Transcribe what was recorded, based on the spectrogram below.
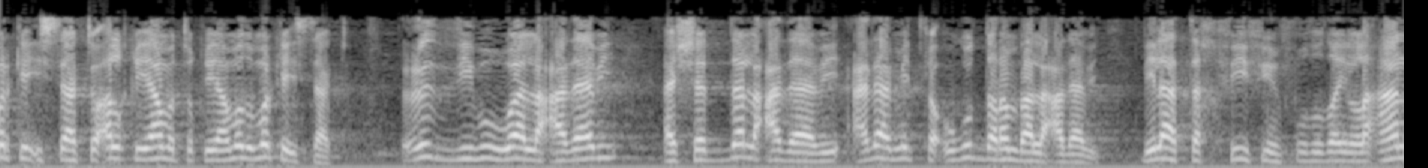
markay istaagto alqiyaamatu qiyaamadu markay istaagto cudibuu waa la cadaabi ashadda alcadaabi cadaab midka ugu daran baa la cadaabi bilaa takhfiifin fududayn la'aan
